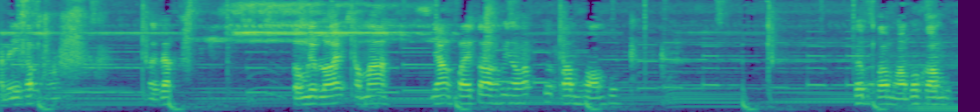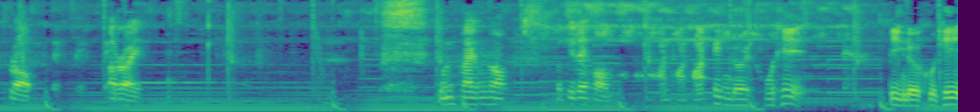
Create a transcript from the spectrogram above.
อันนี้ครับหลังจากต้มเรียบร้อยเอามาย่างไฟต่อครับพี่น้องครับเพื่อความหอมเพิ่มความหอมเพื่อความกรอบอร่อยสมุนไพรของเรามันจะได้หอมฮอนฮอนฮอนปิ้งโดยครูที่ ปิ้งโดยครูที่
